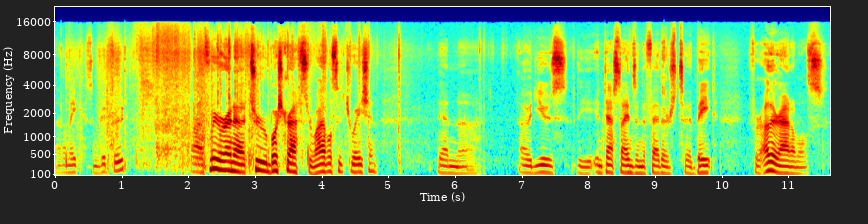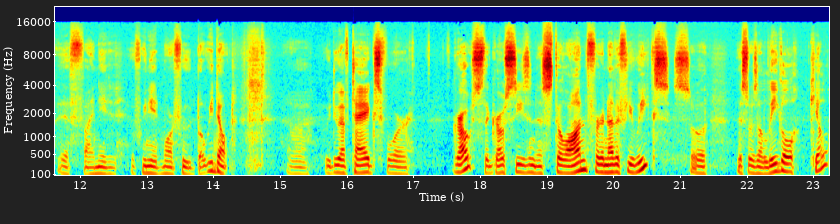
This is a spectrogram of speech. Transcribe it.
That'll make some good food. Uh, if we were in a true bushcraft survival situation, then uh, I would use the intestines and the feathers to bait for other animals if I needed, if we needed more food, but we don't. Uh, we do have tags for grouse. The grouse season is still on for another few weeks, so this was a legal kill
